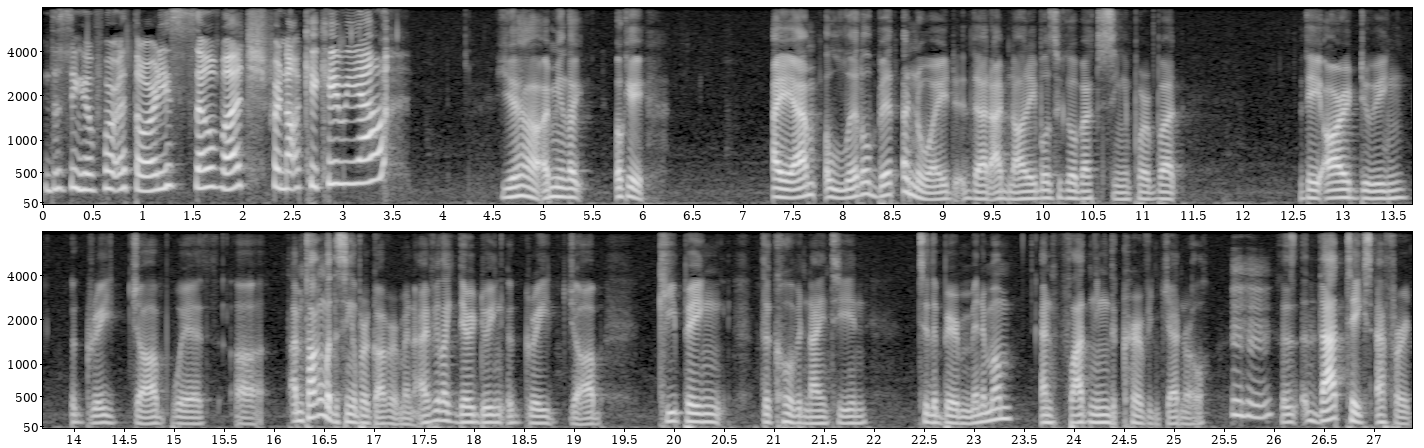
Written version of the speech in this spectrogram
the Singapore authorities so much for not kicking me out. Yeah, I mean, like, okay, I am a little bit annoyed that I'm not able to go back to Singapore, but they are doing a great job with. Uh, I'm talking about the Singapore government. I feel like they're doing a great job keeping the COVID 19 to the bare minimum and flattening the curve in general. Mm-hmm. because that takes effort.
